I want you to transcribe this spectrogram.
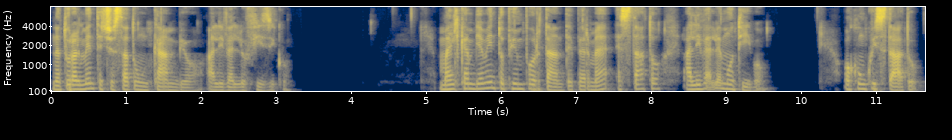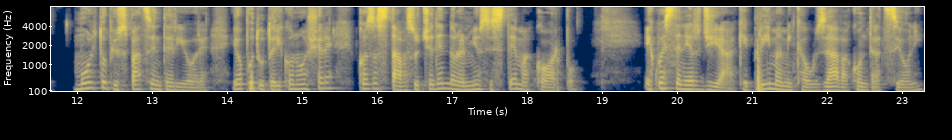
Naturalmente c'è stato un cambio a livello fisico ma il cambiamento più importante per me è stato a livello emotivo. Ho conquistato molto più spazio interiore e ho potuto riconoscere cosa stava succedendo nel mio sistema corpo E questa energia che prima mi causava contrazioni,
